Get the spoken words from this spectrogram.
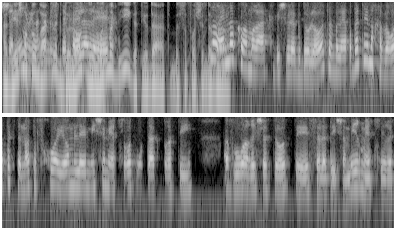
אז יש מקום רק לגדולות? זה מאוד מדאיג, את יודעת, בסופו של דבר. לא, אין מקום רק בשביל הגדולות, אבל הרבה פעמים החברות הקטנות הפכו היום למי שמייצרות מותג פרטי עבור הרשתות. אה, סלטי שמיר מייצרת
